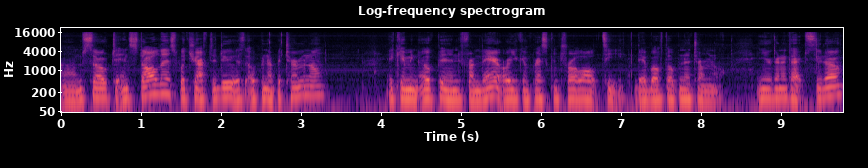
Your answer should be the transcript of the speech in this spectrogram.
Um, so to install this, what you have to do is open up a terminal. It can be opened from there, or you can press Control Alt T. They both open a terminal. And you're going to type sudo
